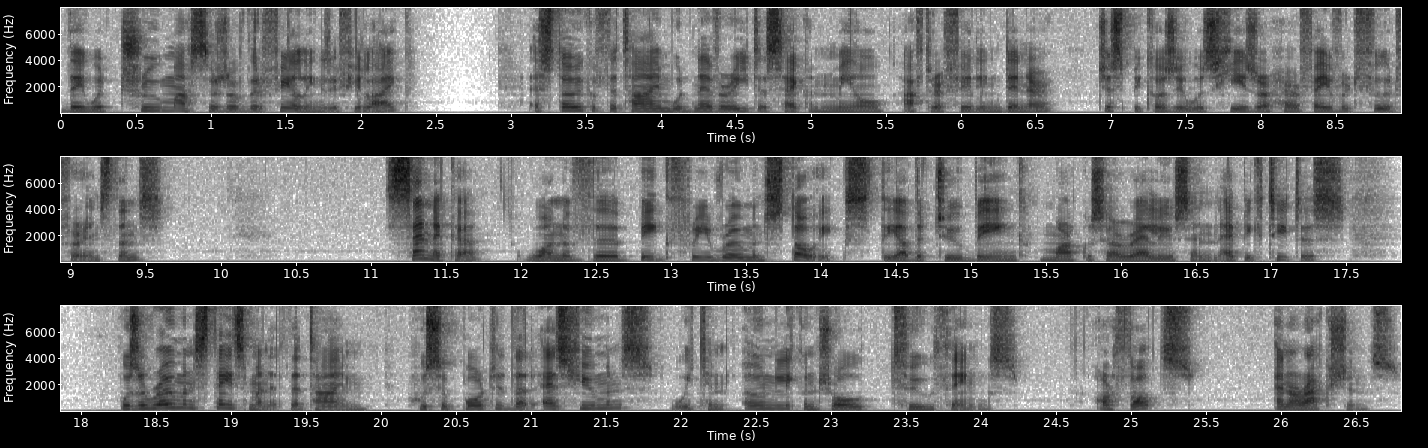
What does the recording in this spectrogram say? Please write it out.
They were true masters of their feelings, if you like, a Stoic of the time would never eat a second meal after a filling dinner, just because it was his or her favorite food, for instance. Seneca, one of the big three Roman Stoics, the other two being Marcus Aurelius and Epictetus, was a Roman statesman at the time who supported that as humans we can only control two things our thoughts and our actions.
